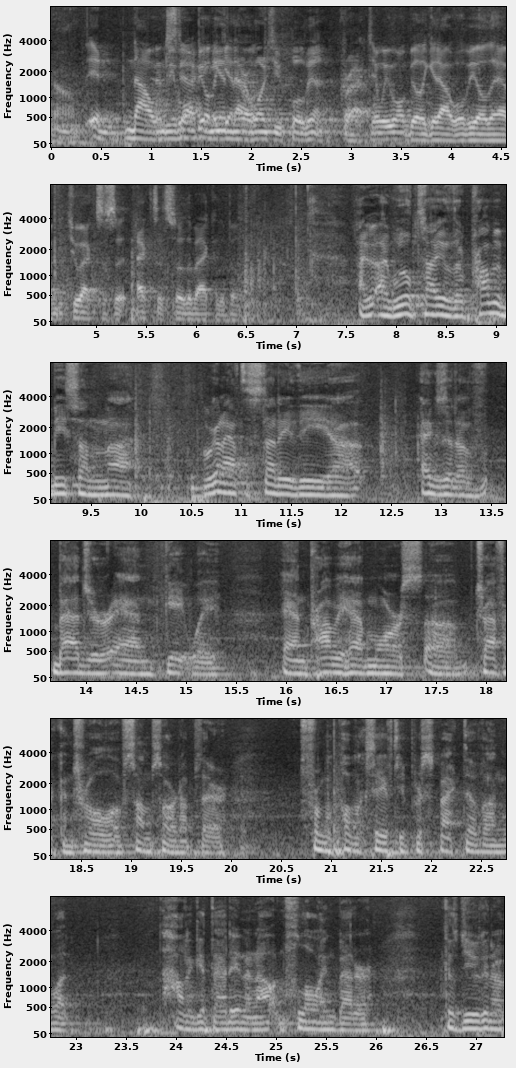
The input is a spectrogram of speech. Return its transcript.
Yeah. And now, we won't be able to in get there out. once you've pulled in. Correct, and we won't be able to get out, we'll be able to have the two exits, exits to the back of the building. I, I will tell you, there'll probably be some, uh, we're gonna have to study the, uh, exit of Badger and Gateway, and probably have more, uh, traffic control of some sort up there, from a public safety perspective on what, how to get that in and out and flowing better. Because you're gonna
